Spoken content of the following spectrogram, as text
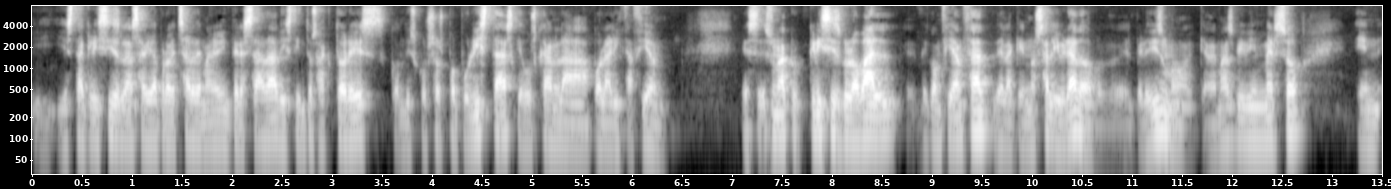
y esta crisis la han sabido aprovechar de manera interesada distintos actores con discursos populistas que buscan la polarización. Es, una crisis global de confianza de la que no se ha librado el periodismo, que además vive inmerso en,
